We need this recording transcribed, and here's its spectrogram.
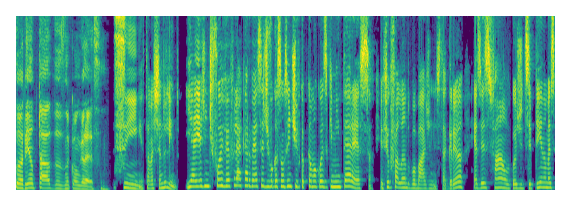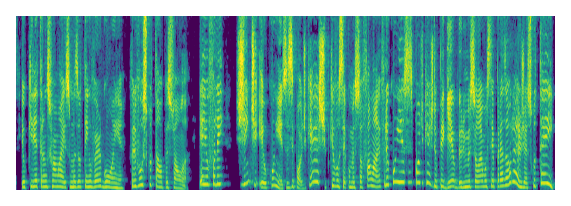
Orientadas no congresso. Sim, eu tava achando lindo. E aí a gente foi ver, eu falei, ah, quero ver essa divulgação científica, porque é uma coisa que me interessa. Eu fico falando bobagem no Instagram, às vezes falo coisa de disciplina, mas eu queria transformar isso, mas eu tenho vergonha. falei, vou escutar o pessoal lá. E aí eu falei, Gente, eu conheço esse podcast, porque você começou a falar. Eu falei, eu conheço esse podcast. Eu peguei, abri meu celular, mostrei pra ela, olha, eu já escutei.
